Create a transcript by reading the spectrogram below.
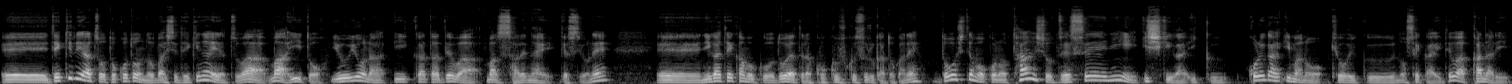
えー、できるやつをとことん伸ばしてできないやつはまあいいというような言い方ではまずされないですよね。えー、苦手科目をどうやったら克服するかとかねどうしてもこの短所是正に意識がいくこれが今の教育の世界ではかなり、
